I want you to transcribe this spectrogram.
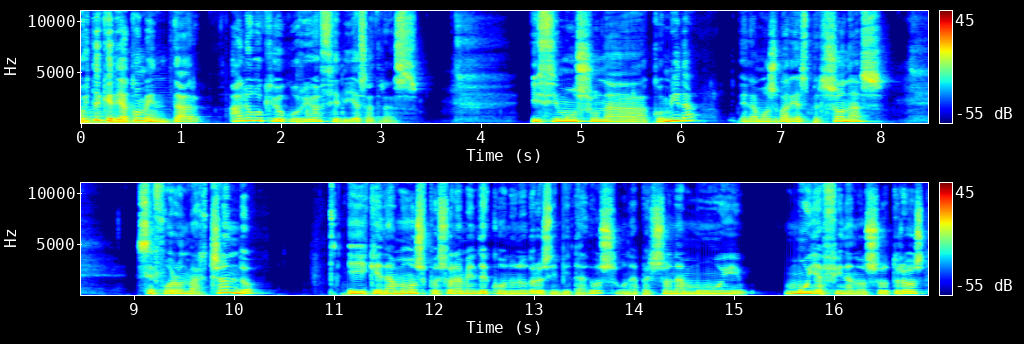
Hoy te quería comentar algo que ocurrió hace días atrás. Hicimos una comida, éramos varias personas, se fueron marchando y quedamos pues solamente con uno de los invitados, una persona muy muy afín a nosotros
